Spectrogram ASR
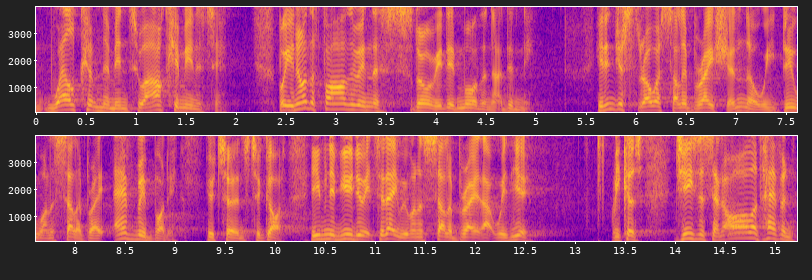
welcome them into our community. But you know, the father in the story did more than that, didn't he? He didn't just throw a celebration, though we do want to celebrate everybody who turns to God. Even if you do it today, we want to celebrate that with you. Because Jesus said all of heaven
